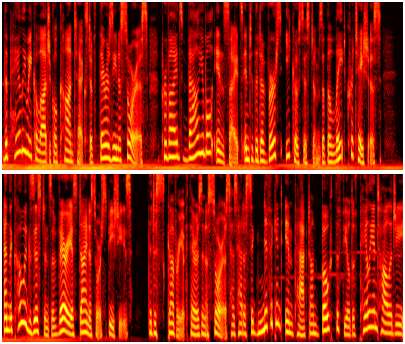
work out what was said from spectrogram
The paleoecological context of Therizinosaurus provides valuable insights into the diverse ecosystems of the late Cretaceous and the coexistence of various dinosaur species. The discovery of Therizinosaurus has had a significant impact on both the field of paleontology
